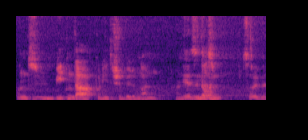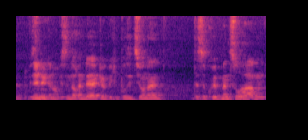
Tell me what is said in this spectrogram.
und bieten da politische Bildung an. Wir sind auch in, sorry, wir, Nee, sind, nee, genau. wir sind auch in der glücklichen Position, halt das Equipment zu haben,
